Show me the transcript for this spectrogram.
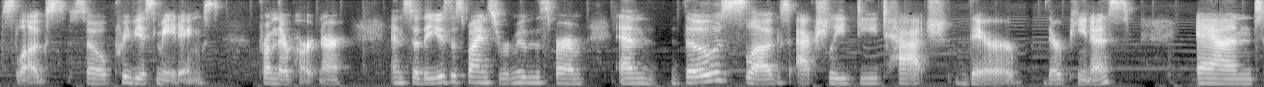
slugs, so previous matings from their partner. And so they use the spines to remove the sperm, and those slugs actually detach their their penis and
